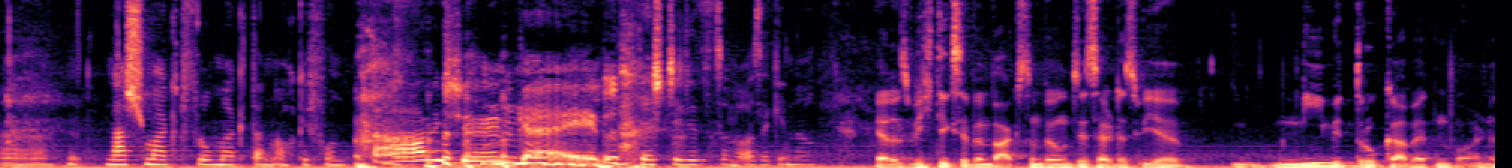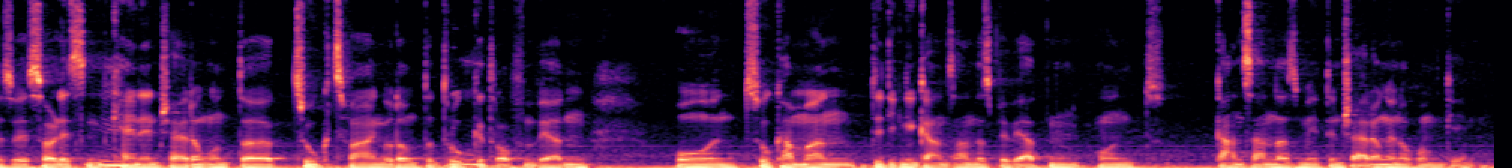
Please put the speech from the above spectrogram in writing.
äh, Naschmarkt, Flohmarkt dann auch gefunden. Ah, wie schön, geil. Der steht jetzt zu Hause, genau. Ja, das Wichtigste beim Wachstum bei uns ist halt, dass wir nie mit Druck arbeiten wollen. Also es soll jetzt mhm. keine Entscheidung unter Zugzwang oder unter Druck mhm. getroffen werden. Und so kann man die Dinge ganz anders bewerten und ganz anders mit Entscheidungen auch umgehen.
